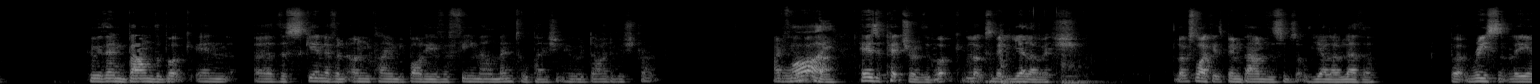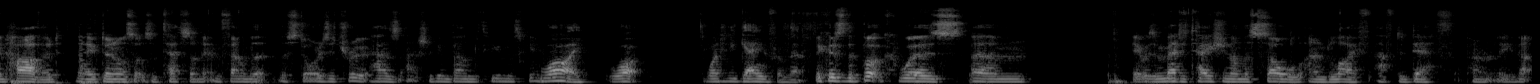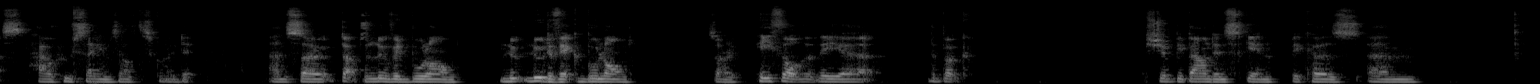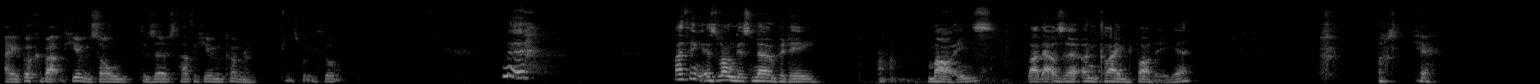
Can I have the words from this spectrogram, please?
who then bound the book in uh, the skin of an unclaimed body of a female mental patient who had died of a stroke. How do you feel about Why? Here's a picture of the book. It looks a bit yellowish. Looks like it's been bound with some sort of yellow leather. But recently in Harvard, they've done all sorts of tests on it and found that the stories are true. It has actually been bound with human skin. Why? What? What did he gain from that? because the book was um, it was a meditation on the soul and life after death apparently that's how Houssaye himself described it and so Dr. Ludovic Bouland Ludovic Bouland sorry he thought that the uh, the book should be bound in skin because um, a book about the human soul deserves to have a human covering that's what you thought Meh. I think as long as nobody minds, like that was an unclaimed body, yeah? yeah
